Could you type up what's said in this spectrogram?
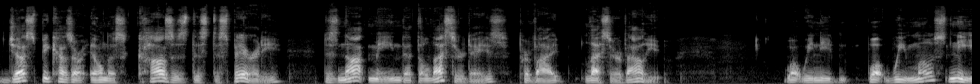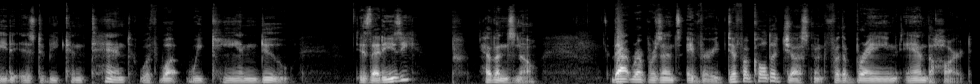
Just because our illness causes this disparity does not mean that the lesser days provide lesser value. What we need what we most need is to be content with what we can do. Is that easy? Heavens no. That represents a very difficult adjustment for the brain and the heart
